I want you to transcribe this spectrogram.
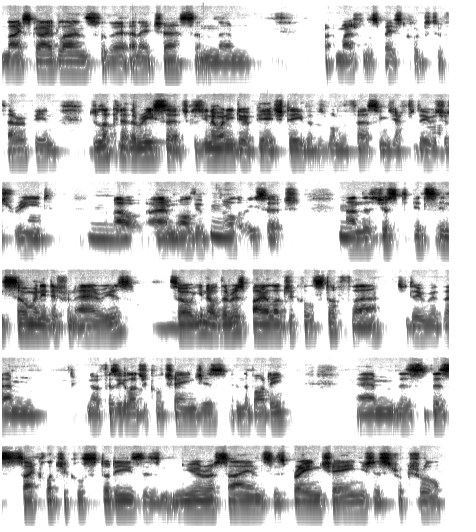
NICE guidelines for the NHS and um, mindfulness based cognitive therapy. And you're looking at the research, because you know, when you do a PhD, that was one of the first things you have to do is just read mm. about um, all the mm. all the research. Mm. And there's just it's in so many different areas. So you know, there is biological stuff there to do with um, you know physiological changes in the body. Um, there's there's psychological studies, there's neuroscience, there's brain change, there's structural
